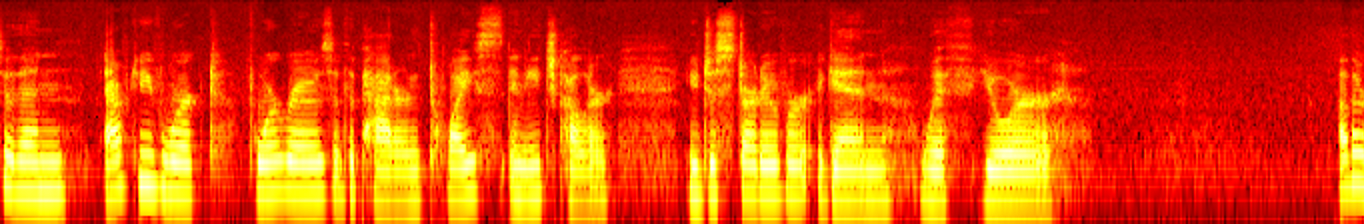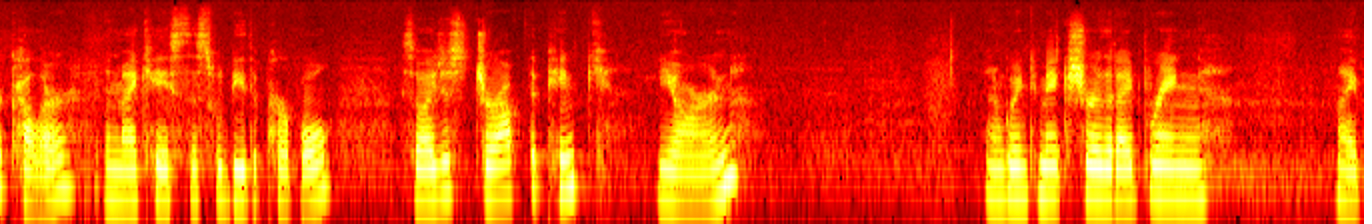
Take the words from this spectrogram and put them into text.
So then after you've worked four rows of the pattern twice in each color, you just start over again with your other color. In my case, this would be the purple. So I just drop the pink yarn and I'm going to make sure that I bring my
